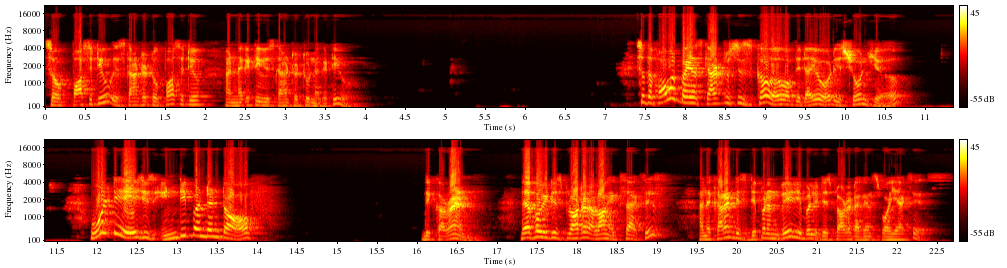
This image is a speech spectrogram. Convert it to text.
So positive is connected to positive and negative is connected to negative. So the forward bias characteristics curve of the diode is shown here. Voltage is independent of the current. Therefore, it is plotted along x-axis and the current is dependent variable, it is plotted against y-axis.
